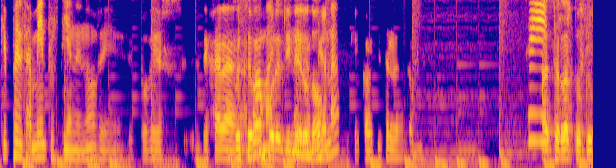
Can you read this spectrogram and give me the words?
qué, pensamientos tiene, ¿no? de poder dejar a. Pues se van por el dinero, ¿no? Sí. Hace rato tú.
